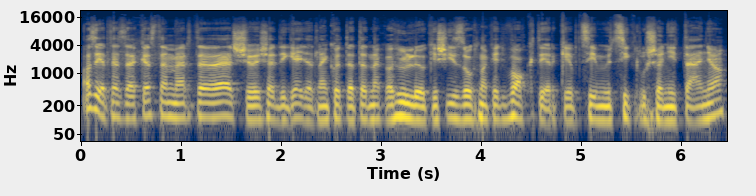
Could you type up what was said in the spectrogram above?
Azért ezzel kezdtem, mert első és eddig egyetlen kötetednek a Hüllők és Izzóknak egy vaktérkép című ciklusa nyitánya.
